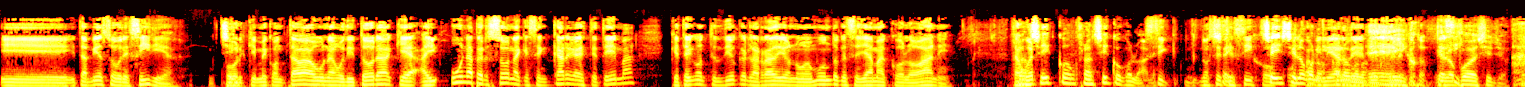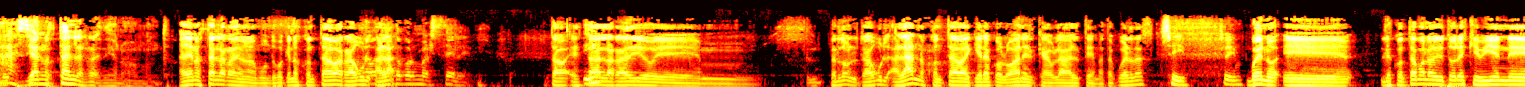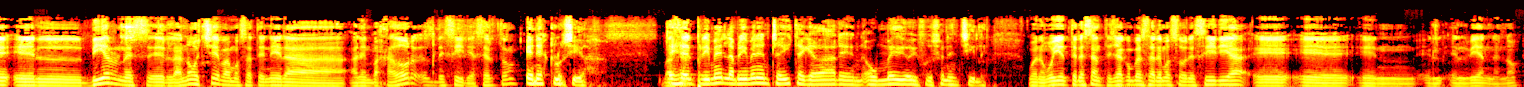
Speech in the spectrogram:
y, y también sobre Siria. Porque me contaba una auditora que hay una persona que se encarga de este tema que tengo entendido que es la radio Nuevo Mundo que se llama Coloane. ¿Está bueno? Francisco, Francisco Coloane. Sí, no sé Sí. si es hijo Sí, sí, o lo conozco, familiar lo de, conozco. de- Eh, del hijo, te lo Sí. puedo decir yo. Ah, ya hijo. no está en la radio Nuevo Mundo. Allá no está en la radio Nuevo Mundo, porque nos contaba Raúl Alá, por Marcele. está Y- en la radio, eh, perdón, Raúl Alá nos contaba que era Coloane el que hablaba del tema, ¿te acuerdas? Sí, sí. Bueno, eh, les contamos a los auditores que viene el viernes en la noche, vamos a tener a- al embajador de Siria, ¿cierto? En exclusiva. Va Es ser- el primer, la primera entrevista que va a dar en, a un medio de difusión en Chile. Bueno, muy interesante. Ya conversaremos sobre Siria eh, eh, en el, el viernes, ¿no?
